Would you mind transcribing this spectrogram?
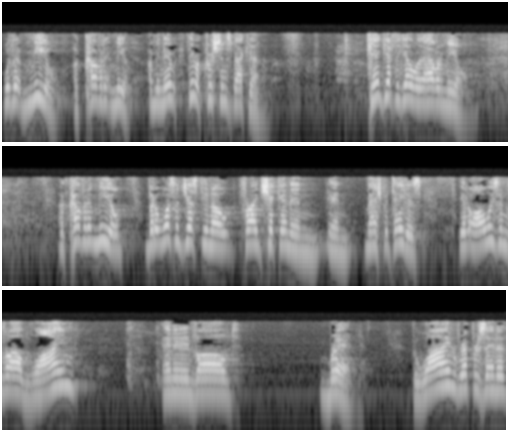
with a meal, a covenant meal. I mean, they, they were Christians back then. Can't get together without having a meal a covenant meal, but it wasn't just, you know, fried chicken and, and mashed potatoes. It always involved wine and it involved bread. The wine represented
